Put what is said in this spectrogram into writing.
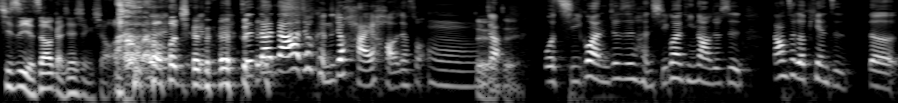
其实也是要感谢行销了，我觉得，对，但大家就可能就还好，就说嗯，这样。我习惯就是很习惯听到，就是当这个片子的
